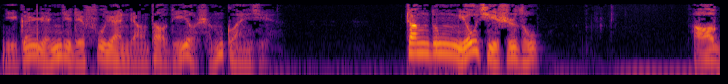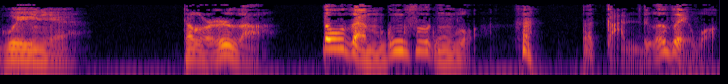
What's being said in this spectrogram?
你跟人家这副院长到底有什么关系？”张东牛气十足：“他闺女、他儿子都在我们公司工作，哼，他敢得罪我？”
